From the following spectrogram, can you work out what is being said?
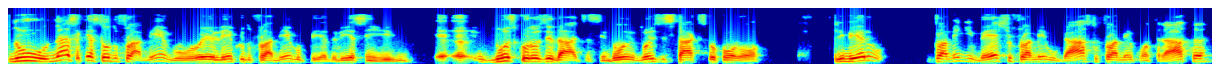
No, nessa questão do Flamengo, o elenco do Flamengo, Pedro, e assim, é, é, duas curiosidades, assim, dois, dois destaques que eu coloco. Primeiro, o Flamengo investe, o Flamengo gasta, o Flamengo contrata,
